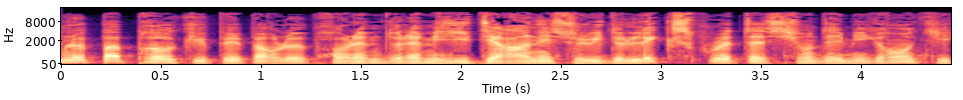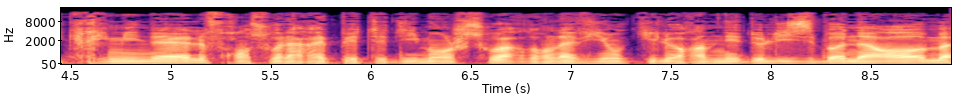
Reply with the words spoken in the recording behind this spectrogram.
Le pape préoccupé par le problème de la Méditerranée, celui de l'exploitation des migrants qui est criminel. François l'a répété dimanche soir dans l'avion qui le ramenait de Lisbonne à Rome.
